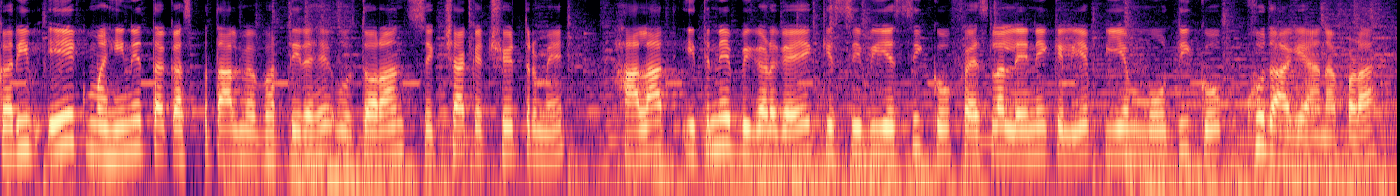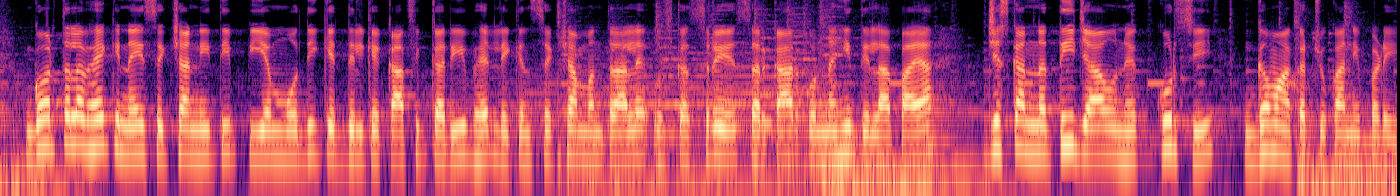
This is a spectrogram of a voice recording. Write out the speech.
करीब एक महीने तक अस्पताल में भर्ती रहे। उस दौरान शिक्षा के क्षेत्र में हालात इतने बिगड़ गए कि सीबीएसई को फैसला लेने के लिए पीएम मोदी को खुद आगे आना पड़ा। गौरतलब है कि नई शिक्षा नीति पीएम मोदी के दिल के काफ़ी करीब है, लेकिन शिक्षा मंत्रालय उसका श्रेय सरकार को नहीं दिला पाया, जिसका नतीजा उन्हें कुर्सी गंवा कर चुकानी पड़ी।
